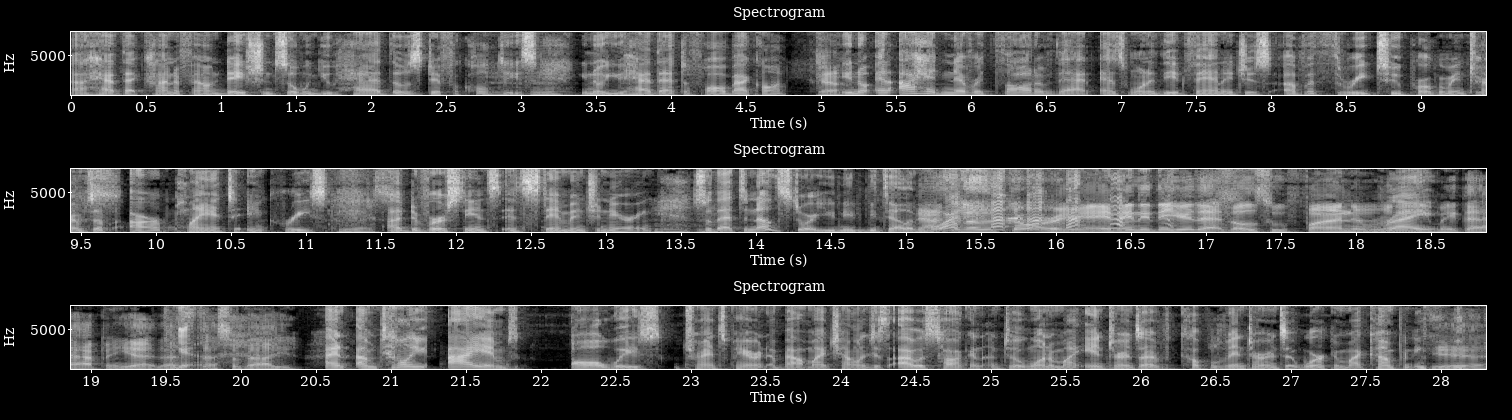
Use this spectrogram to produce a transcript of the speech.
uh, have that kind of foundation. So when you had those difficulties, you know, you had that to fall back on. Mm-hmm. Yeah. You know, and I had never thought of that as one of the advantages of a 3 2 program in terms of our plan to increase Yes. Mm-hmm. uh, diversity in, in STEM engineering. So that's another story you need to be telling That's more. another story. and they need to hear that. Those who fund and really Right. make that happen. Yeah, that's Yeah. that's a value. And I'm telling you, I am always transparent about my challenges. I was talking to one of my interns. I have a couple of interns at work in my company. Yeah.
